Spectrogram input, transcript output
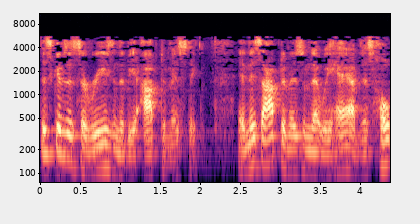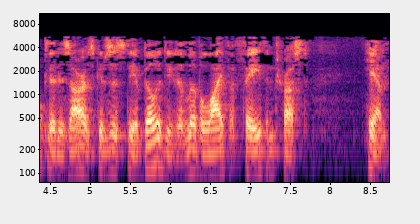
This gives us a reason to be optimistic. And this optimism that we have, this hope that is ours, gives us the ability to live a life of faith and trust Him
